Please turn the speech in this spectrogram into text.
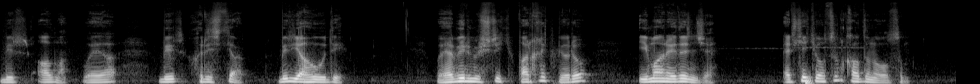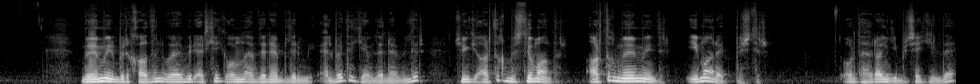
bir Alman veya bir Hristiyan, bir Yahudi veya bir müşrik fark etmiyor o iman edince. Erkek olsun, kadın olsun. Mümin bir kadın veya bir erkek onunla evlenebilir mi? Elbette ki evlenebilir. Çünkü artık Müslümandır. Artık mümindir. iman etmiştir. Orada herhangi bir şekilde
